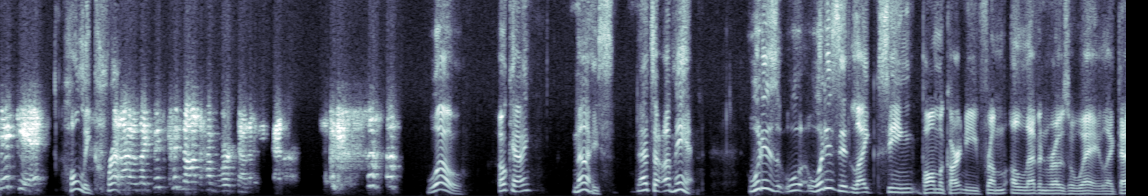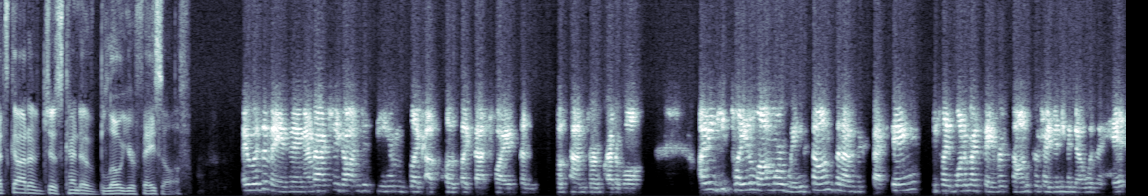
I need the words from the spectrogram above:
ticket. Holy And crap! I was like, this could not have worked out any better. Whoa. Okay. Nice. That's a, a man. What is what is it like seeing Paul McCartney from 11 rows away? Like that's got to just kind of blow your face off. it was amazing. I've actually gotten to see him like up close like that twice, and both times were incredible. I mean, he played a lot more Wing songs than I was expecting. He played one of my favorite songs, which I didn't even know was a hit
